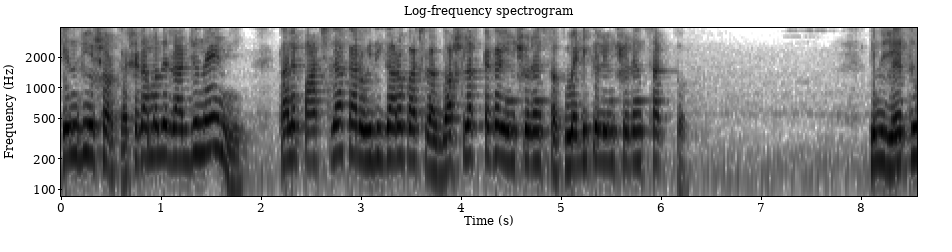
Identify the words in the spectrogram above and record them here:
কেন্দ্রীয় সরকার, সেটা আমাদের রাজ্য নেয়নি। তাহলে পাঁচ লাখ আর ওইদিকে আরও পাঁচ লাখ, দশ লাখ টাকার ইন্স্যুরেন্স থাকতো মেডিকেল ইন্স্যুরেন্স থাকতো। কিন্তু যেহেতু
